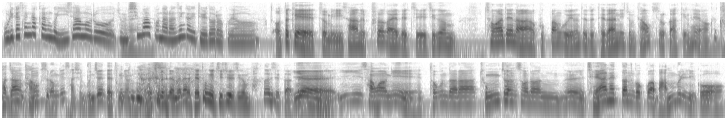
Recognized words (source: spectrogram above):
우리가 생각하는 거 이상으로 좀 네. 심하구나라는 생각이 들더라고요. 어떻게 좀 이 사안을 풀어가야 될지 지금 청와대나 국방부 이런 데도 대단히 좀 당혹스러울 것 같긴 해요. 그쵸? 가장 당혹스러운 게 사실 문재인 대통령이에요. 왜 대통령. 그러니까 대통령 지지율 지금 팍 떨어질 것 같아요. 예, 이 상황이 더군다나 종전 선언을 제안했던 것과 맞물리고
